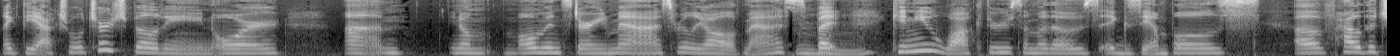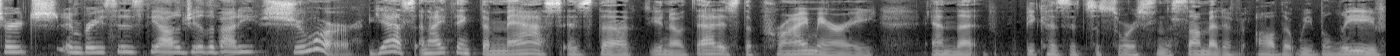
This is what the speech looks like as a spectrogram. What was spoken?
like the actual church building or, um, you know, moments during Mass, really all of Mass. But can you walk through some of those examples of how the church embraces theology of the body? Sure. Yes, and I think the mass is the, you know, that is the primary and the because it's a source and the summit of all that we believe,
